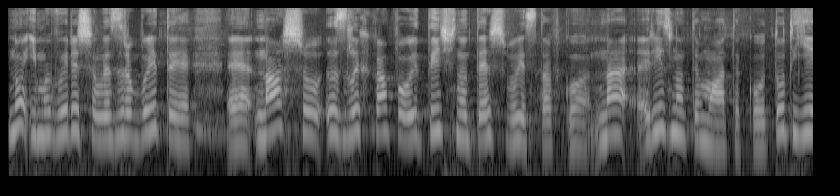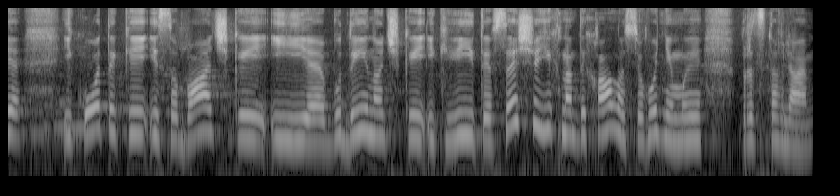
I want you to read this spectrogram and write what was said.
Ну і ми вирішили зробити нашу злегка поетичну теж виставку на різну тематику. Тут є і котики, і собачки, і е, будиночки, і квіти. Все, що їх надихало, сьогодні ми представляємо.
